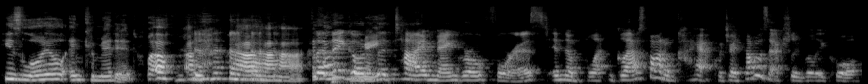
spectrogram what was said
He's loyal and committed. Well, ha, ha, ha. Then they go to the Thai mangrove forest in the bla- glass bottom kayak, which I thought was actually really cool.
